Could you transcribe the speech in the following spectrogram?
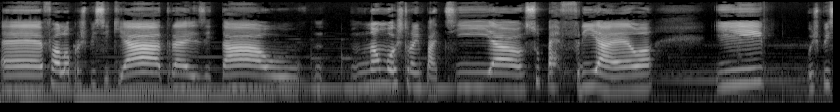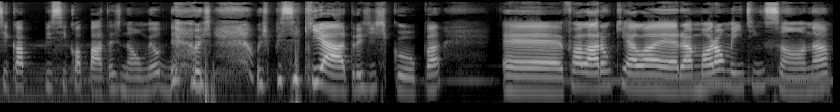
É, falou pros psiquiatras e tal. Não mostrou empatia, super fria ela. E os psico psicopatas, não, meu Deus. Os psiquiatras, desculpa. É, falaram que ela era moralmente insana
